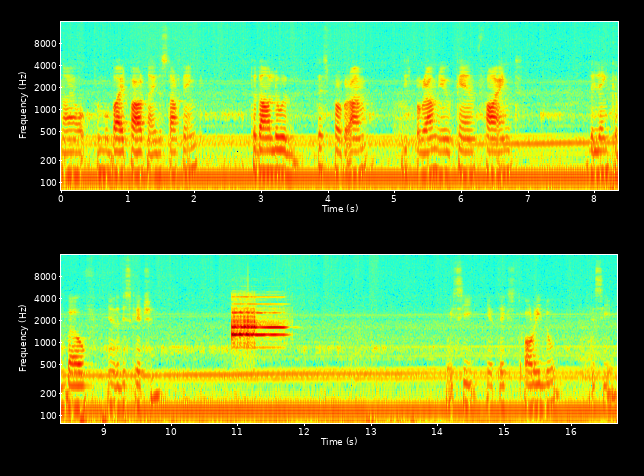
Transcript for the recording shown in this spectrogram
Now the mobile partner is starting to download this program. This program you can find the link above in the description. We see your text Ooredoo the scene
